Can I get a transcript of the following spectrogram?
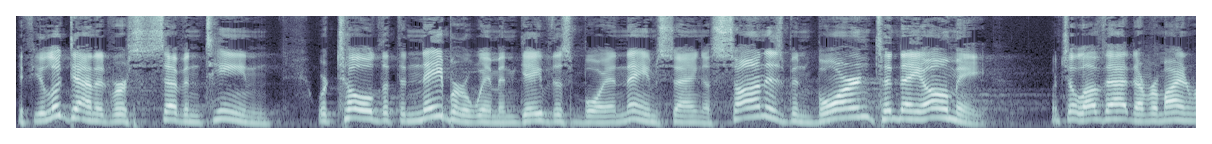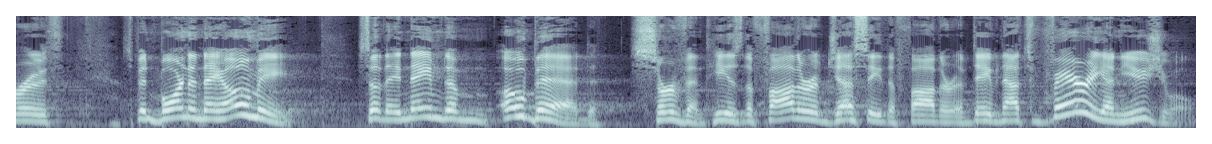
If you look down at verse 17, we're told that the neighbor women gave this boy a name, saying, A son has been born to Naomi. Don't you love that? Never mind Ruth. It's been born to Naomi. So they named him Obed, servant. He is the father of Jesse, the father of David. Now it's very unusual,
